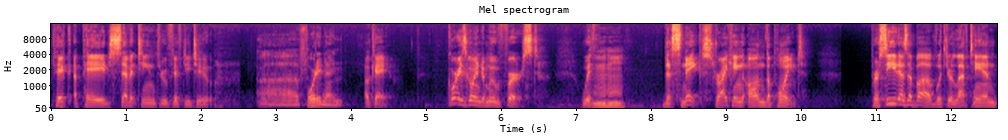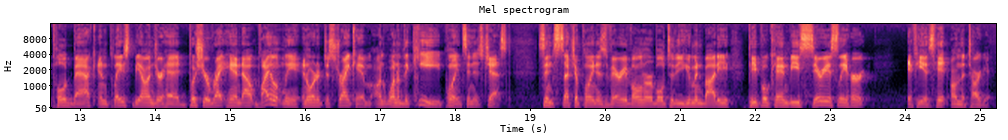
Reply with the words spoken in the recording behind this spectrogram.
Pick a page seventeen through fifty-two. Uh, Forty nine. Okay. Corey's going to move first with mm-hmm. the snake striking on the point. Proceed as above with your left hand pulled back and placed beyond your head. Push your right hand out violently in order to strike him on one of the key points in his chest. Since such a point is very vulnerable to the human body, people can be seriously hurt if he is hit on the target.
